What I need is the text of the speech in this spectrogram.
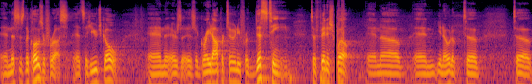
And this is the closer for us. It's a huge goal. And there's a, there's a great opportunity for this team to finish well. And, uh, and you know, to, to, to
